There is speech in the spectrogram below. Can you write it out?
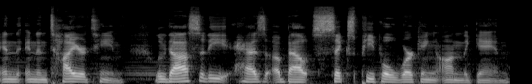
and an entire team. Ludosity has about six people working on the game.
